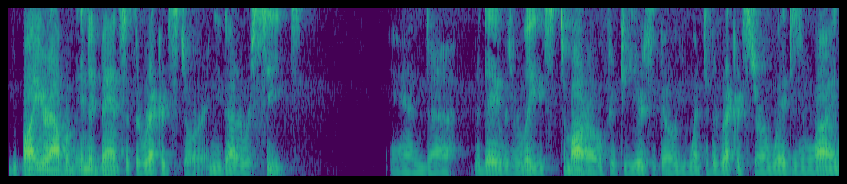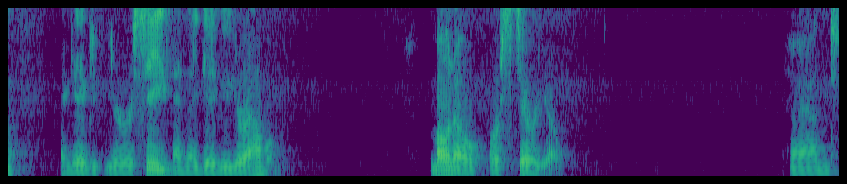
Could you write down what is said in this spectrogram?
you bought your album in advance at the record store and you got a receipt. And uh, the day it was released, tomorrow, 50 years ago, you went to the record store and waited in line and gave you your receipt, and they gave you your album mono or stereo. And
